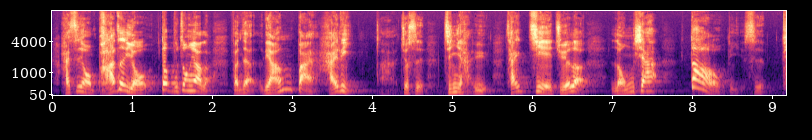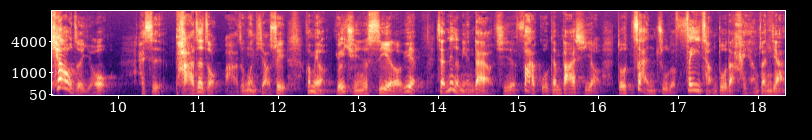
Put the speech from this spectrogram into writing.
还是用爬着游，都不重要了。反正两百海里啊，就是经济海域，才解决了龙虾到底是跳着游还是爬着走啊这个问题啊。所以看到没有，有一群人就失业了，因为在那个年代啊，其实法国跟巴西啊都赞助了非常多的海洋专家，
